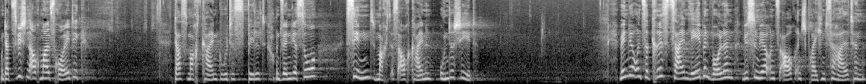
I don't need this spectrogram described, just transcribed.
und dazwischen auch mal freudig. Das macht kein gutes Bild. Und wenn wir so sind, macht es auch keinen Unterschied. Wenn wir unser Christsein leben wollen, müssen wir uns auch entsprechend verhalten.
